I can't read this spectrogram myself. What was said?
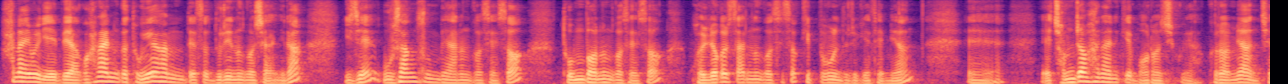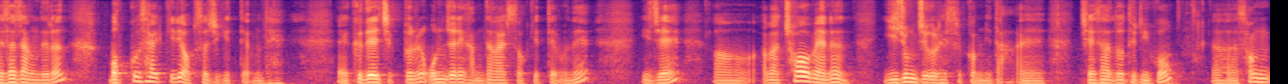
하나님을 예배하고 하나님과 동행하는 데서 누리는 것이 아니라 이제 우상 숭배하는 것에서 돈 버는 것에서 권력을 쌓는 것에서 기쁨을 누리게 되면 에, 에, 점점 하나님께 멀어지고요. 그러면 제사장들은 먹고 살 길이 없어지기 때문에 에, 그들의 직분을 온전히 감당할 수 없기 때문에 이제 어, 아마 처음에는 이중직을 했을 겁니다. 에, 제사도 드리고 어, 성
